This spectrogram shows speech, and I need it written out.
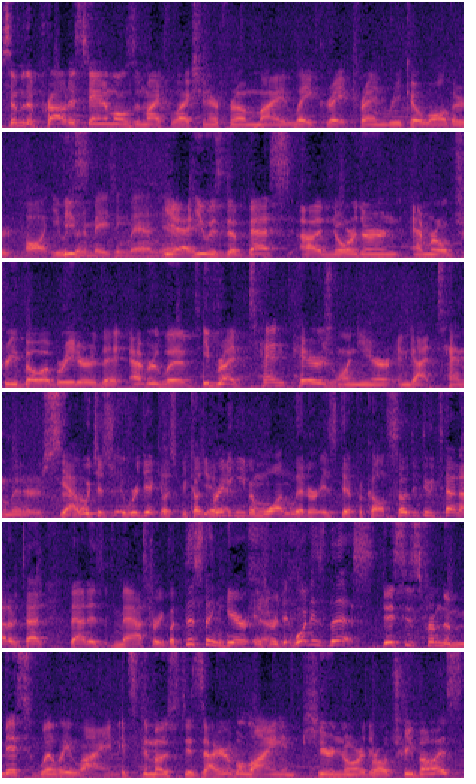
some of the proudest animals in my collection are from my late great friend Rico Walder. Oh, he was He's, an amazing man. Yeah. yeah, he was the best uh, northern emerald tree boa breeder that ever lived. He bred 10 pairs one year and got 10 litters. So. Yeah, which is ridiculous because yeah. breeding even one litter is difficult. So to do 10 out of 10, that is mastery. But this thing here is yeah. ridiculous. What is this? This is from the Miss Willie line. It's the most desirable line in pure northern emerald tree boas.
